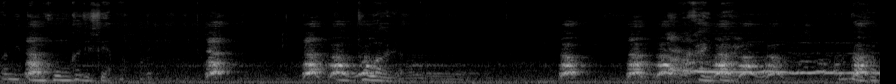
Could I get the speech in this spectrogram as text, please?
มันมีตามพุงก็จะเสียบ ทั่วเลยอะไข่ปลาคุณบอกครับ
